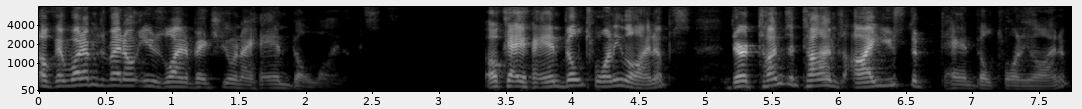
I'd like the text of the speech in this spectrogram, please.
Okay, what happens if I don't use lineup HQ and I hand build lineups? Okay, hand build 20 lineups. There are tons of times I used to hand build 20 lineups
